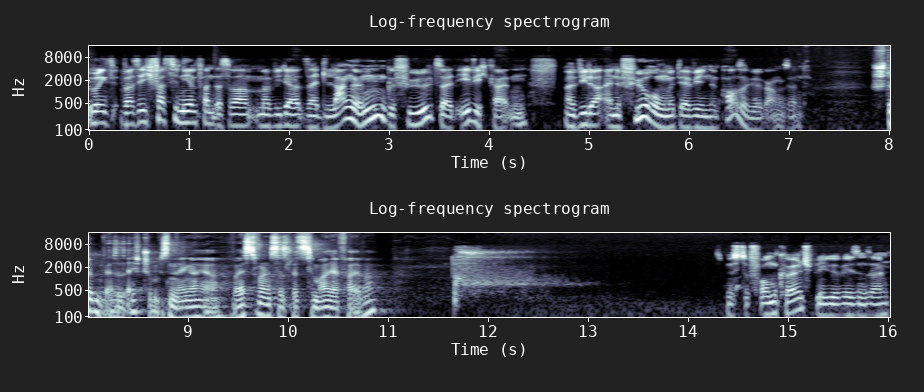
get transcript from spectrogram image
Übrigens, was ich faszinierend fand, das war mal wieder seit langem gefühlt, seit Ewigkeiten, mal wieder eine Führung, mit der wir in eine Pause gegangen sind. Stimmt, das ist echt schon ein bisschen länger her. Weißt du, wann das das letzte Mal der Fall war? Das müsste vor dem Köln-Spiel gewesen sein.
